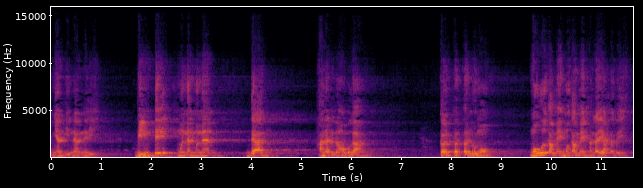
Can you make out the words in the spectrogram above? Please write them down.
nyan inan ni binte menan-menan dan hana ada nama pegang. Kan kan, rumah mau kameng mau kameng han layak tapi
